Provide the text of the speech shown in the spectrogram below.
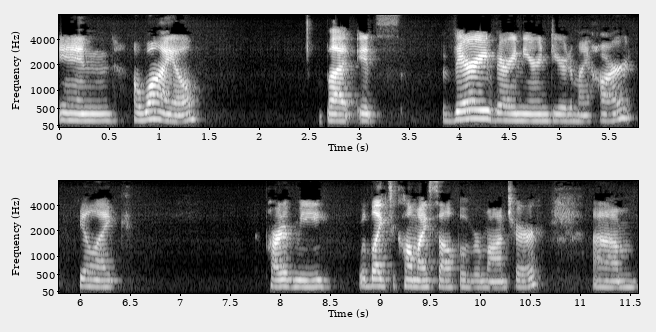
in a while, but it's very, very near and dear to my heart. I feel like part of me would like to call myself a Vermonter. Um,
